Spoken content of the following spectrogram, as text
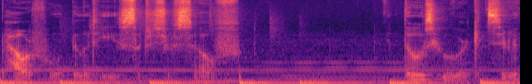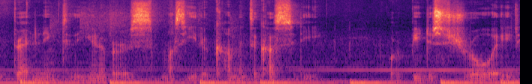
powerful abilities such as yourself. Those who are considered threatening to the universe must either come into custody or be destroyed.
